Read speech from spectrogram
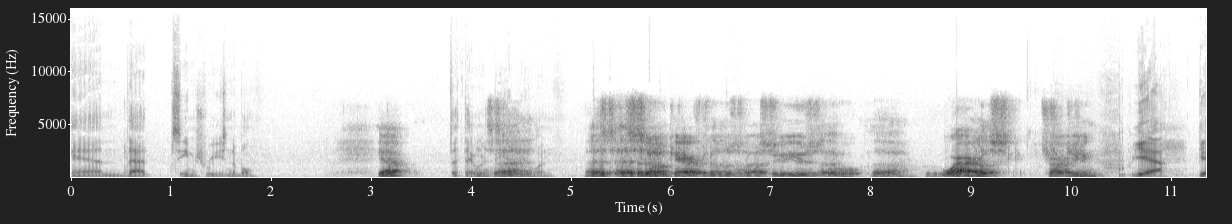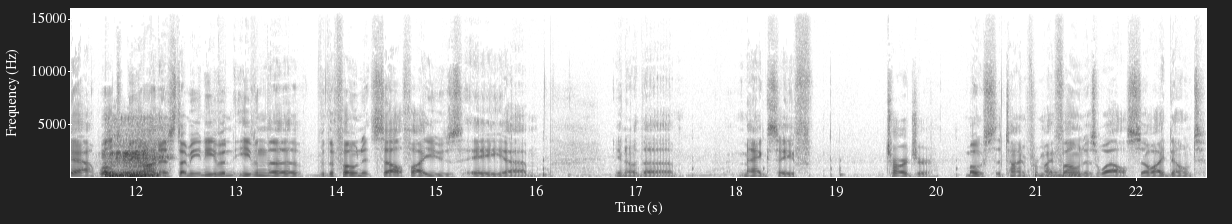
And that seems reasonable. Yep. That they would see a new one. That's, that's a don't care for those of us who use the, the wireless charging. Yeah, yeah. Well, to be honest, I mean, even even the the phone itself, I use a, um, you know, the MagSafe charger most of the time for my mm-hmm. phone as well. So I don't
